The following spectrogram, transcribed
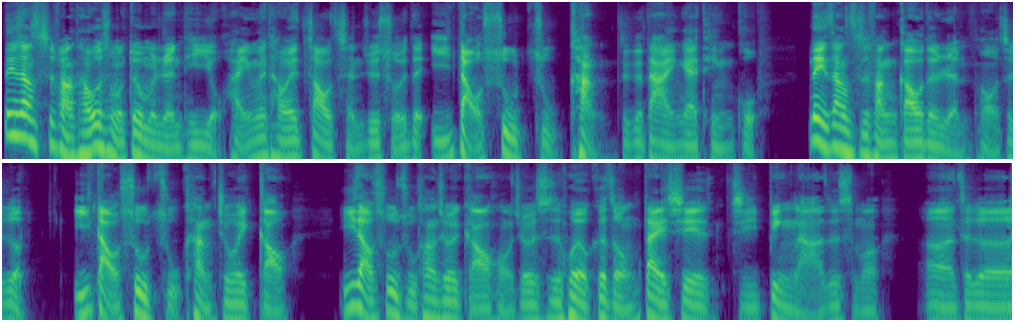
内脏脂肪它为什么对我们人体有害？因为它会造成就是所谓的胰岛素阻抗，这个大家应该听过。内脏脂肪高的人，哦，这个胰岛素阻抗就会高，胰岛素阻抗就会高，吼，就是会有各种代谢疾病啦，这是什么？呃，这个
